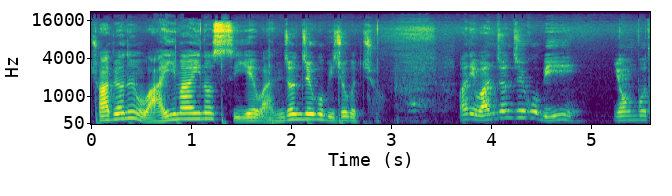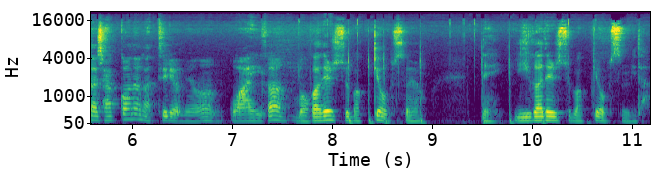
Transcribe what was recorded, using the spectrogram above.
좌변은 y-2의 완전 제곱이죠 그쵸? 아니 완전 제곱이 0보다 작거나 같으려면 y가 뭐가 될 수밖에 없어요. 네 2가 될 수밖에 없습니다.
